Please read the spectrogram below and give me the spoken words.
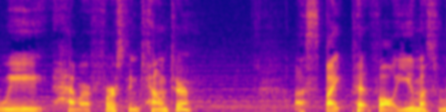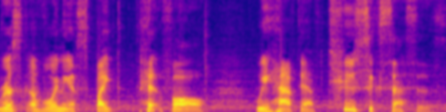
We have our first encounter. A spiked pitfall. You must risk avoiding a spiked pitfall. We have to have two successes.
